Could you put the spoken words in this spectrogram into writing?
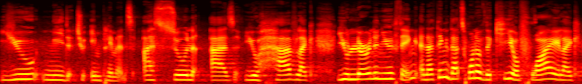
you need to implement as soon as you have like you learn a new thing and i think that's one of the key of why like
